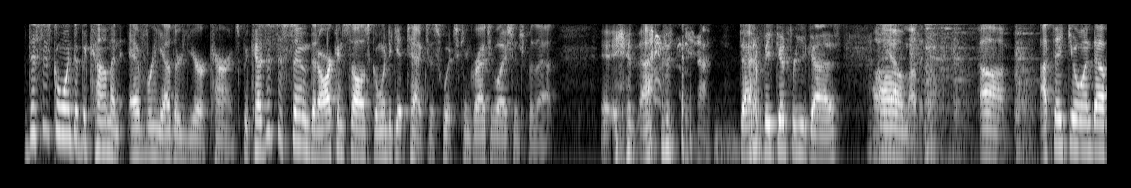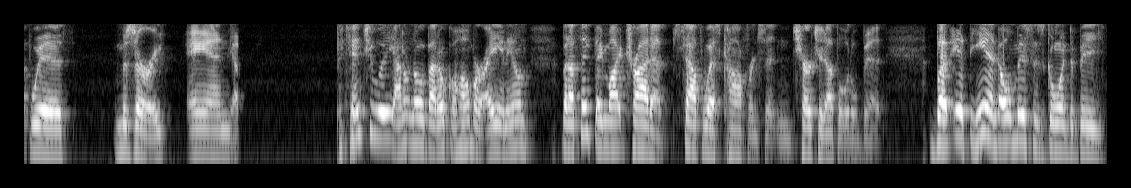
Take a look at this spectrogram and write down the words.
this is going to become an every other year occurrence because it's assumed that Arkansas is going to get Texas, which congratulations for that. That'd be good for you guys. Oh, yeah, um, love it. Uh, I think you'll end up with Missouri and yep. potentially, I don't know about Oklahoma or A and M, but I think they might try to Southwest Conference it and church it up a little bit. But at the end, Ole Miss is going to be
